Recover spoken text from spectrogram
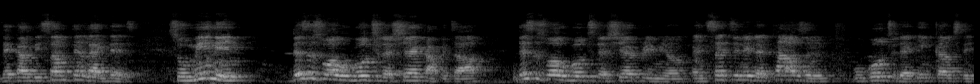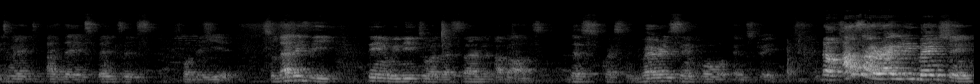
there can be something like this. So meaning this is what will go to the share capital. This is what will go to the share premium, and certainly the thousand will go to the income statement as the expenses for the year. So that is the thing we need to understand about this question. Very simple and straight. Now, as I rightly mentioned,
